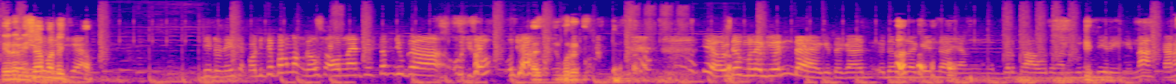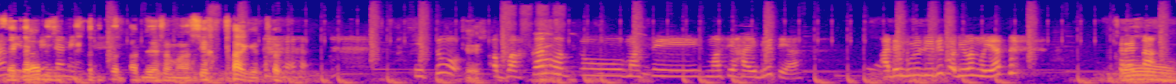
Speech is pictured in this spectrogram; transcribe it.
di Indonesia apa di. Jepang? di Indonesia kalau di Jepang mah nggak usah online system juga udah udah ya udah melegenda gitu kan udah melegenda yang berbau dengan bunuh diri ini nah sekarang Saya di kira di Indonesia nih ikut-ikutan dia sama siapa gitu. itu eh, bahkan waktu masih masih hybrid ya ada yang bunuh diri kok dia ngeliat kereta Oh.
